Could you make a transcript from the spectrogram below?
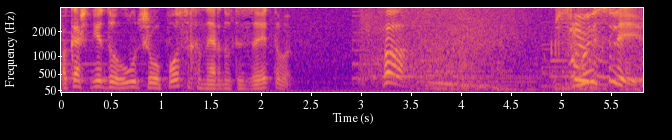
Пока что нету лучшего посоха, наверное, вот из-за этого. В смысле?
